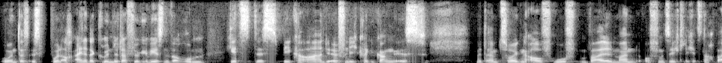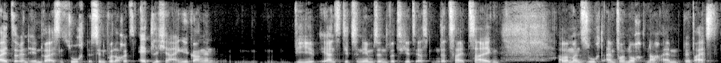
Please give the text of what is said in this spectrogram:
Und das ist wohl auch einer der Gründe dafür gewesen, warum jetzt das BKA in die Öffentlichkeit gegangen ist mit einem Zeugenaufruf, weil man offensichtlich jetzt nach weiteren Hinweisen sucht. Es sind wohl auch jetzt etliche eingegangen. Wie ernst die zu nehmen sind, wird sich jetzt erst in der Zeit zeigen. Aber man sucht einfach noch nach einem Beweis.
